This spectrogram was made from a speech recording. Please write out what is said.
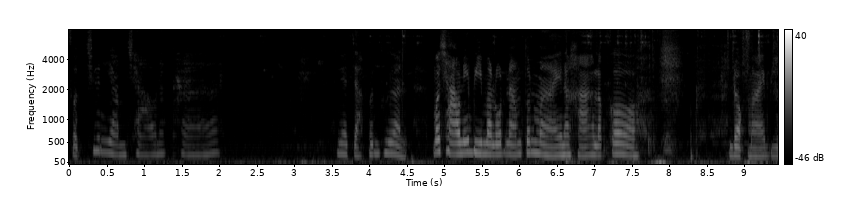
สดชื่นยามเช้านะคะ เนี่ยจ้ะเพื่อนๆ เมื่อเช้านี้บีมารดน้ำต้นไม้นะคะ แล้วก็ดอกไม้บี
